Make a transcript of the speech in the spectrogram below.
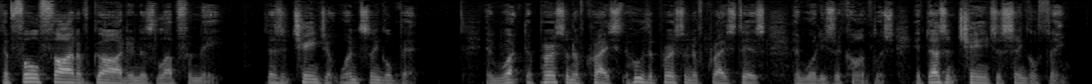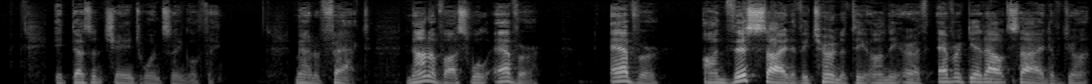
the full thought of God and his love for me? Does it change it one single bit? And what the person of Christ, who the person of Christ is and what he's accomplished. It doesn't change a single thing. It doesn't change one single thing. Matter of fact, none of us will ever, ever on this side of eternity on the earth ever get outside of, John,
